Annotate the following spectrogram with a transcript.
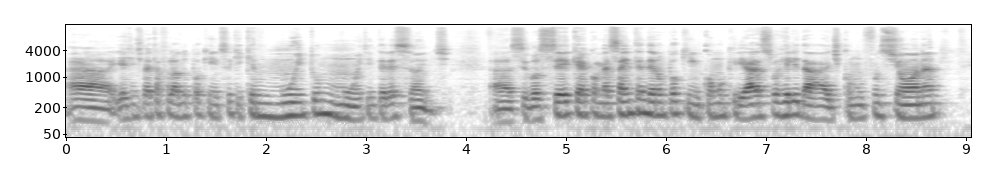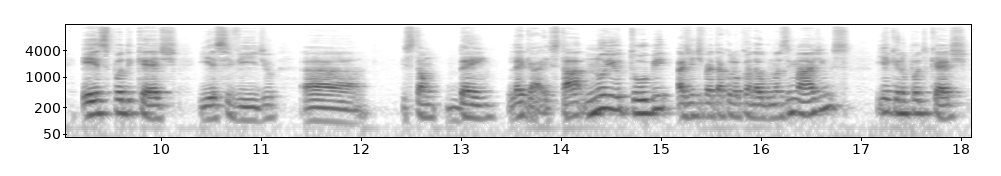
Uh, e a gente vai estar tá falando um pouquinho disso aqui, que é muito, muito interessante. Uh, se você quer começar a entender um pouquinho como criar a sua realidade, como funciona, esse podcast e esse vídeo uh, estão bem legais, tá? No YouTube a gente vai estar tá colocando algumas imagens e aqui no podcast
